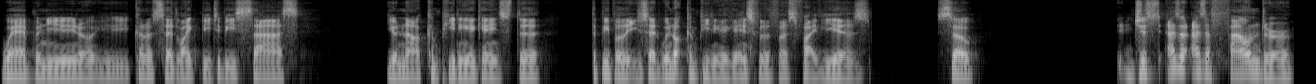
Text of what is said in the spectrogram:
web and you you know you kind of said like b2b saas you're now competing against the the people that you said we're not competing against for the first 5 years so just as a as a founder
